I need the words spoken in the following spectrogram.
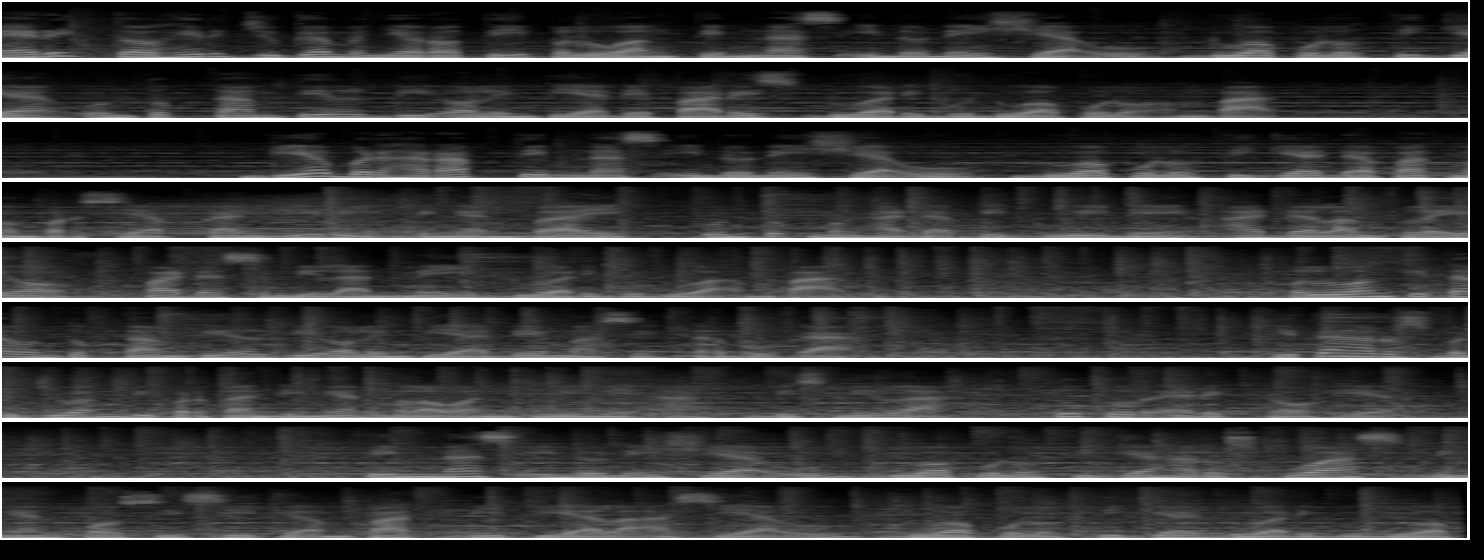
Erick Thohir juga menyoroti peluang timnas Indonesia U23 untuk tampil di Olimpiade Paris 2024. Dia berharap timnas Indonesia U23 dapat mempersiapkan diri dengan baik untuk menghadapi Guinea dalam playoff pada 9 Mei 2024. Peluang kita untuk tampil di Olimpiade masih terbuka. Kita harus berjuang di pertandingan melawan Guinea, bismillah, tutur Erick Thohir. Timnas Indonesia U23 harus puas dengan posisi keempat di Piala Asia U23 2024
